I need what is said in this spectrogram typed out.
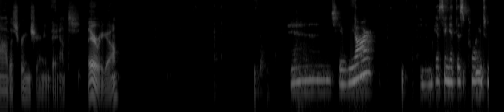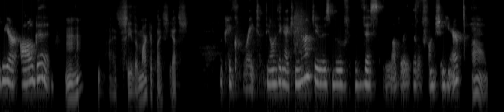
Ah, the screen sharing dance. There we go. And here we are. And I'm guessing at this point we are all good. Mm-hmm. I see the marketplace. Yes. Okay, great. The only thing I cannot do is move this lovely little function here. Oh.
